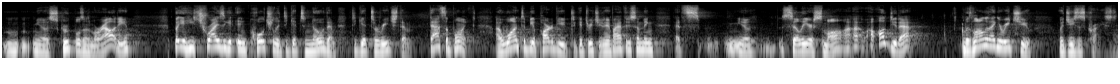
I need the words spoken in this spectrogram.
you know scruples and his morality but yet he tries to get in culturally to get to know them to get to reach them that's the point i want to be a part of you to get to reach you and if i have to do something that's you know silly or small I, will do that but as long as i can reach you with jesus christ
